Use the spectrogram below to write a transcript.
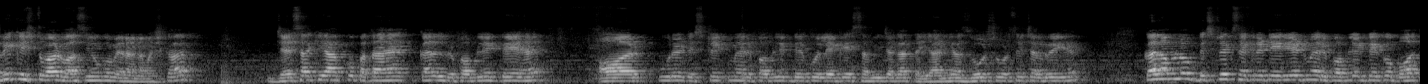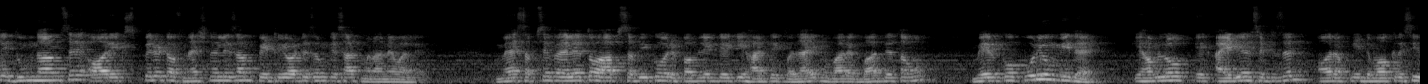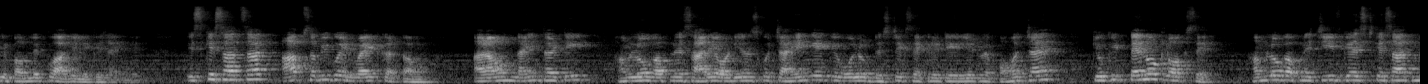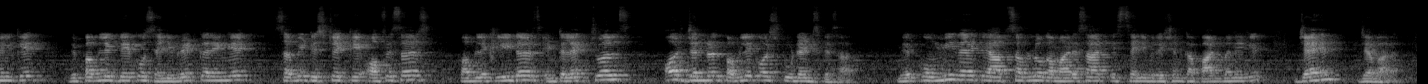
सभी किश्तवाड़ वासियों को मेरा नमस्कार। जैसा कि आपको पता है, कल रिपब्लिक डे है और पूरे डिस्ट्रिक्ट में रिपब्लिक डे को लेके सभी जगह तैयारियाँ ज़ोर शोर से चल रही है। कल हम लोग डिस्ट्रिक्ट सेक्रेटेरिएट में रिपब्लिक डे को बहुत ही धूमधाम से और एक स्पिरिट ऑफ़ नेशनलिज्म पेट्रियाटिज्म के साथ मनाने वाले हैं। मैं सबसे पहले तो आप सभी को रिपब्लिक डे की हार्दिक बधाई, मुबारकबाद देता हूँ। मेरे को पूरी उम्मीद है कि हम लोग एक आइडियल सिटीजन और अपनी डेमोक्रेसी रिपब्लिक को आगे लेके जाएँगे। इसके साथ साथ आप सभी को इनवाइट करता हूँ। अराउंड 9:30 हम लोग अपने सारे ऑडियंस को चाहेंगे कि वो लोग डिस्ट्रिक्ट सेक्रेटेरिएट में पहुँच जाएँ, क्योंकि टेन ओ से हम लोग अपने चीफ गेस्ट के साथ मिलके रिपब्लिक डे को सेलिब्रेट करेंगे। सभी डिस्ट्रिक्ट के ऑफिसर्स पब्लिक लीडर्स इंटेलेक्चुअल्स और जनरल पब्लिक और स्टूडेंट्स के साथ। मेरे को उम्मीद है कि आप सब लोग हमारे साथ इस सेलिब्रेशन का पार्ट बनेंगे। जय हिंद जय भारत।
